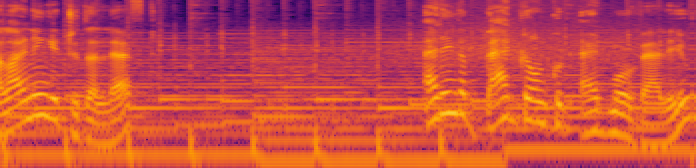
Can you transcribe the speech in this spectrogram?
aligning it to the left? Adding a background could add more value?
